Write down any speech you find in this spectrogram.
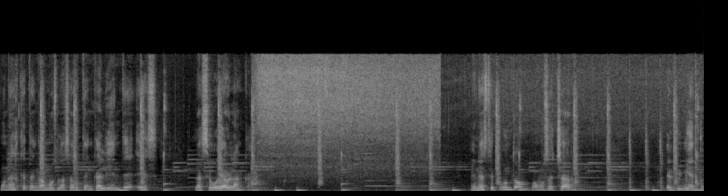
Una vez que tengamos la sartén caliente es la cebolla blanca. En este punto vamos a echar el pimiento.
